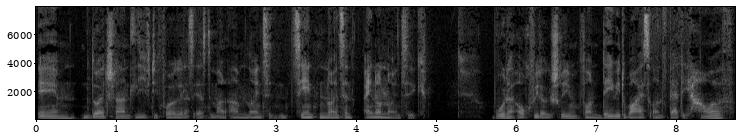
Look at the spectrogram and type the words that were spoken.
In Deutschland lief die Folge das erste Mal am 19.10.1991. Wurde auch wieder geschrieben von David Weiss und Betty Howarth.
